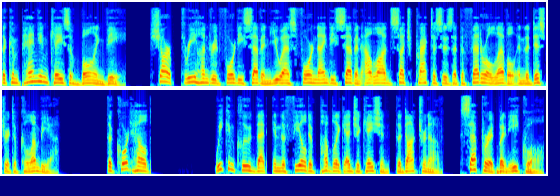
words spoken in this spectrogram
The companion case of Bolling v. Sharpe, 347 U.S. 497 outlawed such practices at the federal level in the District of Columbia. The court held, We conclude that, in the field of public education, the doctrine of «separate but equal»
